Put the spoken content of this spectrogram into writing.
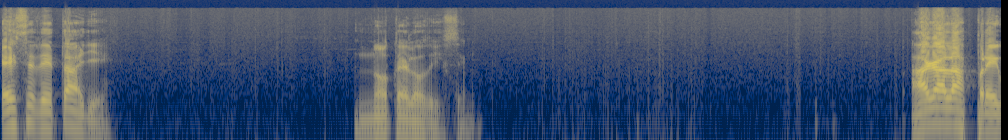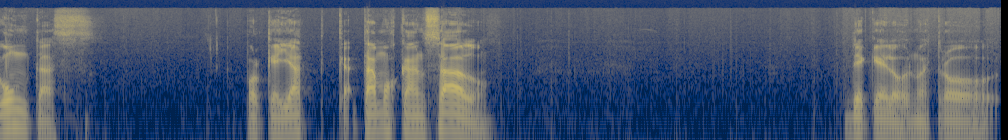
Ese detalle no te lo dicen. Haga las preguntas, porque ya estamos cansados de que nuestro,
